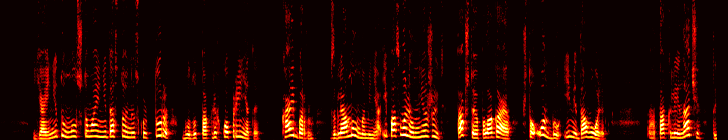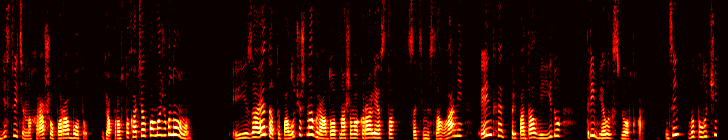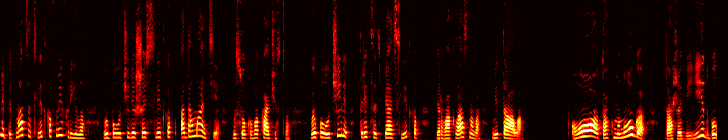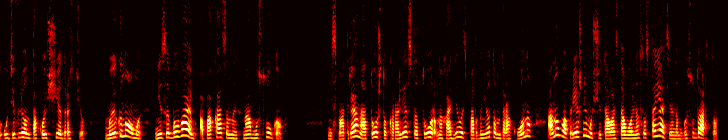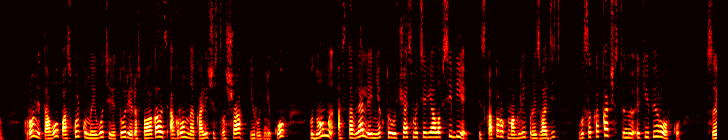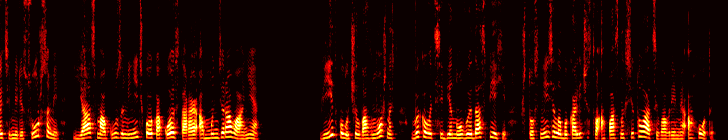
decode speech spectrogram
Я и не думал, что мои недостойные скульптуры будут так легко приняты. Кайберн взглянул на меня и позволил мне жить, так что я полагаю, что он был ими доволен. Э, так или иначе, ты действительно хорошо поработал. Я просто хотел помочь гномам. И за это ты получишь награду от нашего королевства. С этими словами Эйнхед преподал Вииду три белых свертка. Дзынь, вы получили 15 слитков мифрила, вы получили 6 слитков адамантия высокого качества, вы получили 35 слитков первоклассного металла. О, так много! Даже Виит был удивлен такой щедростью. Мы, гномы, не забываем о показанных нам услугах. Несмотря на то, что королевство Тор находилось под гнетом драконов, оно по-прежнему считалось довольно состоятельным государством. Кроме того, поскольку на его территории располагалось огромное количество шахт и рудников, гномы оставляли некоторую часть материалов себе, из которых могли производить высококачественную экипировку. С этими ресурсами я смогу заменить кое-какое старое обмундирование. Вид получил возможность выковать себе новые доспехи, что снизило бы количество опасных ситуаций во время охоты.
